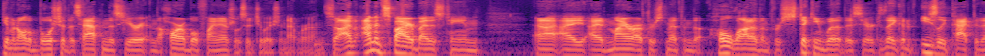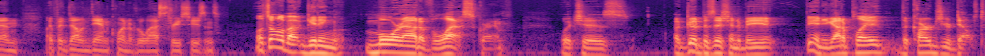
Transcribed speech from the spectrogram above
given all the bullshit that's happened this year and the horrible financial situation that we're in. So I'm, I'm inspired by this team. And I, I, I admire Arthur Smith and the whole lot of them for sticking with it this year because they could have easily packed it in like they've done with Dan Quinn over the last three seasons. Well, it's all about getting more out of less, Graham, which is a good position to be, be in. You got to play the cards you're dealt.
